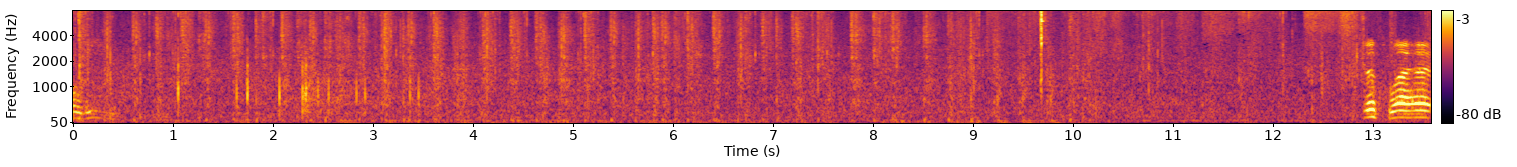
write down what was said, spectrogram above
Holy. This way.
